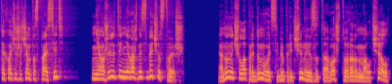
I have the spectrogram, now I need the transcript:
ты хочешь о чем-то спросить? Неужели ты неважно себя чувствуешь?» Она начала придумывать себе причины из-за того, что Роран молчал,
